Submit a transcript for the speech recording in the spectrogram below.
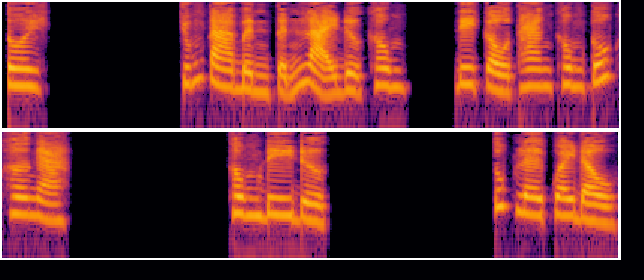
Tôi. Chúng ta bình tĩnh lại được không? Đi cầu thang không tốt hơn à? Không đi được. Túc Lê quay đầu,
